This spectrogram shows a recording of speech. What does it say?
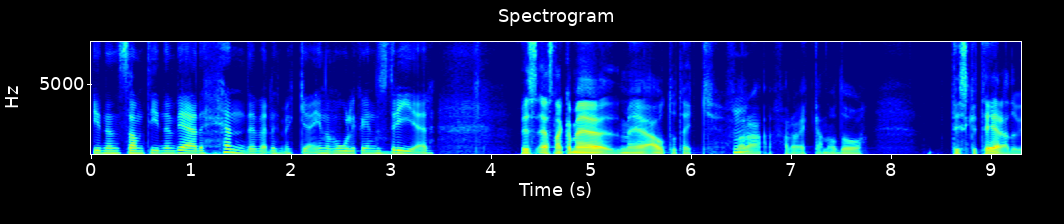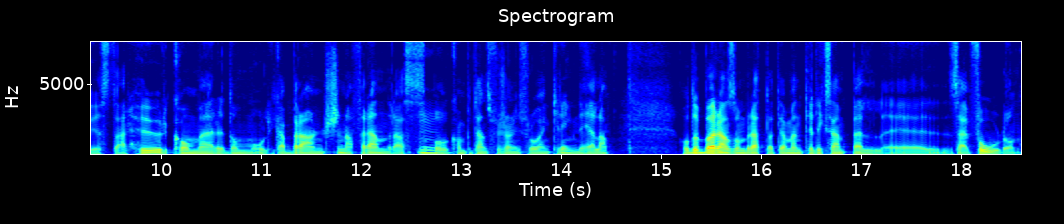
i den samtiden vi är, det händer väldigt mycket inom Mm. olika Mm. industrier. Jag snackade med, med Autotech förra, Mm. förra veckan och då diskuterade vi just där. Hur kommer de olika branscherna förändras Mm. och kompetensförsörjningsfrågan kring det hela. Och då började han som berätta att ja, men till exempel eh, så här, fordon,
